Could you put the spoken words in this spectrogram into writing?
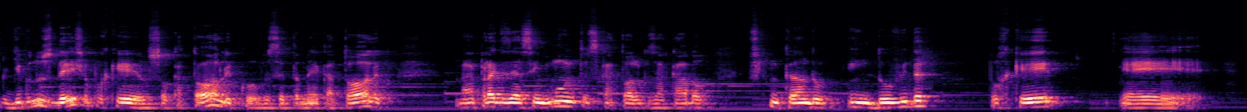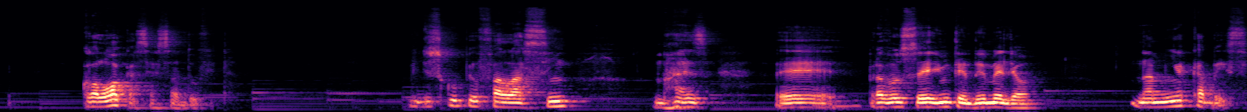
Eu digo nos deixa porque eu sou católico, você também é católico, mas para dizer assim, muitos católicos acabam ficando em dúvida porque é, coloca-se essa dúvida. Me desculpe eu falar assim, mas é, para você entender melhor. Na minha cabeça,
